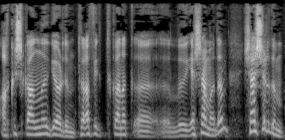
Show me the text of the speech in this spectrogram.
akışkanlığı gördüm. Trafik tıkanıklığı yaşamadım. Şaşırdım.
